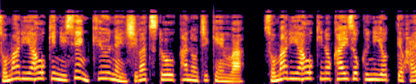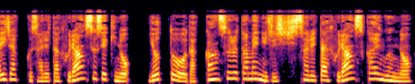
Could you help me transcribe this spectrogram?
ソマリア沖2009年4月10日の事件は、ソマリア沖の海賊によってハイジャックされたフランス籍のヨットを奪還するために実施されたフランス海軍の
